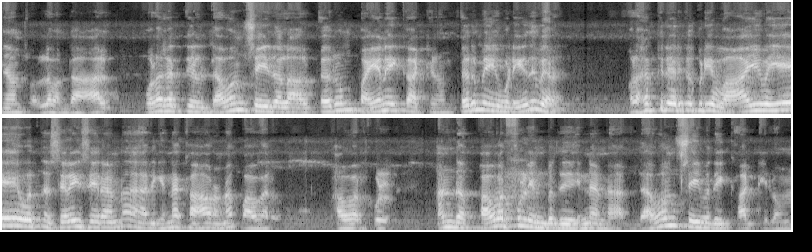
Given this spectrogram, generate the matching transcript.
நாம் சொல்ல வந்தால் உலகத்தில் தவம் செய்தலால் பெரும் பயனை காட்டிலும் பெருமை உடையது வேற உலகத்தில் இருக்கக்கூடிய வாயுவையே ஒருத்தன் சிறை செய்கிறான்னா அதுக்கு என்ன காரணம்னா பவர் பவர்ஃபுல் அந்த பவர்ஃபுல் என்பது என்னன்னா தவம் செய்வதை காட்டிலும்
